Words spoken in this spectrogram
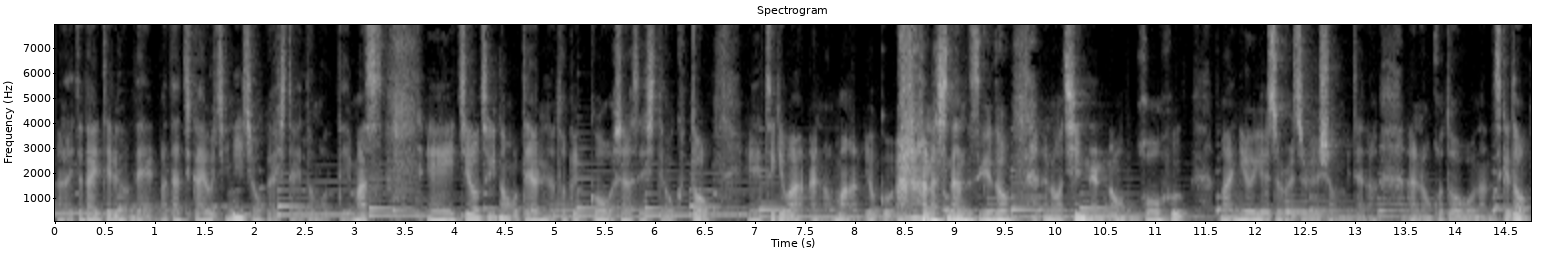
あの、いただいているので、また近いうちに紹介したいと思っています。えー、一応次のお便りのトピックをお知らせしておくと、えー、次は、あの、まあ、よくあの話なんですけど、あの、新年の抱負、まあ、New Year's Resolution みたいな、あの、ことなんですけど、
